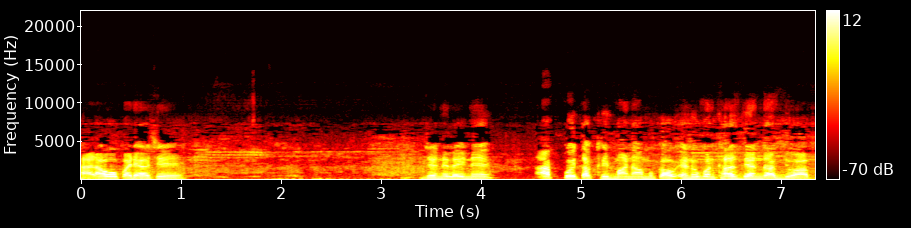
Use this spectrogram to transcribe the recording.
ખાડાઓ પડ્યા છે. જેને લઈને આપ કોઈ તકલીફમાં ના મુકાવ, એનું પણ ખાસ ધ્યાન રાખજો આપ.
